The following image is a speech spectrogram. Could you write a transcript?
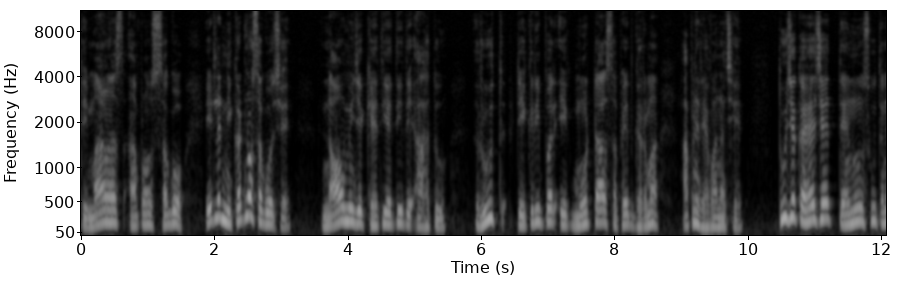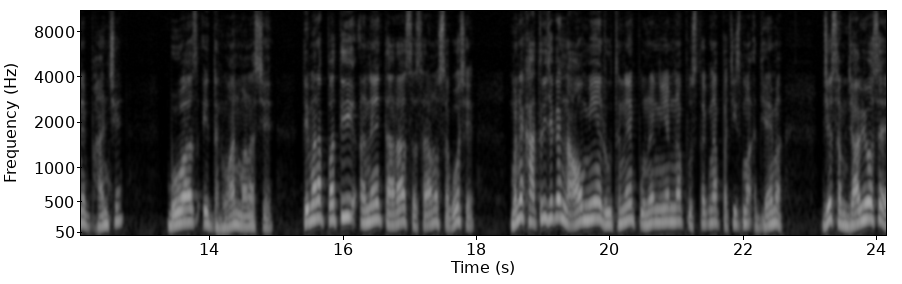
તે માણસ આપણો સગો, એટલે નિકટનો સગો છે. નાઓમી જે કહેતી હતી તે આ હતું. રૂથ ટેકરી પર એક મોટા સફેદ ઘરમાં આપણે રહેવાના છે તું જે કહે છે તેનું શું તને ભાન છે? બોઆઝ એ ધનવાન માણસ છે. તે મારા પતિ અને તારા સસરાનો સગો છે. મને ખાતરી છે કે નાઓમીએ રૂથને પુનર્નિયમના પુસ્તકના પચીસમાં અધ્યાયમાં જે સમજાવ્યો હશે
